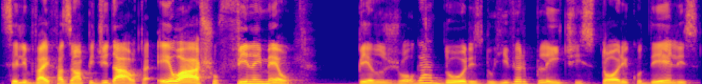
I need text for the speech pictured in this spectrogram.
Se ele vai fazer uma pedida alta. Eu acho, feeling meu, pelos jogadores do River Plate histórico deles,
